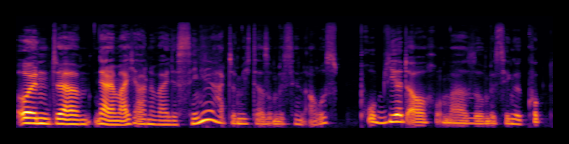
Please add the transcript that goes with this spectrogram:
Und ähm, ja, dann war ich auch eine Weile Single, hatte mich da so ein bisschen ausprobiert, auch mal so ein bisschen geguckt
